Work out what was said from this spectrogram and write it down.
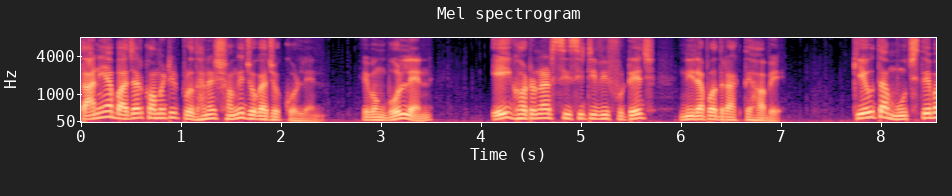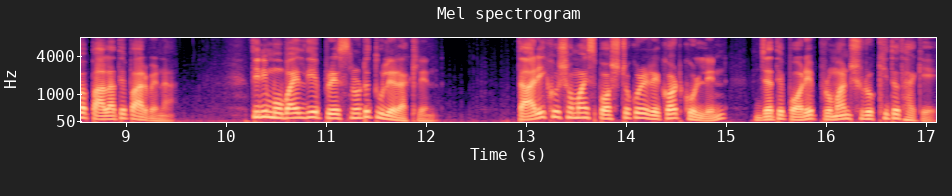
তানিয়া বাজার কমিটির প্রধানের সঙ্গে যোগাযোগ করলেন এবং বললেন, এই ঘটনার সিসিটিভি ফুটেজ নিরাপদ রাখতে হবে। কেউ তা মুছতে বা পালাতে পারবে না। তিনি মোবাইল দিয়ে প্রেস নোটে তুলে রাখলেন। তারিখ ও সময় স্পষ্ট করে রেকর্ড করলেন যাতে পরে প্রমাণ সুরক্ষিত থাকে।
